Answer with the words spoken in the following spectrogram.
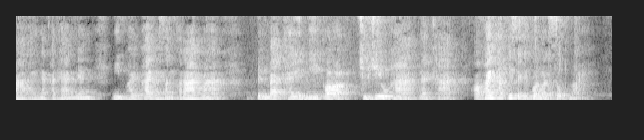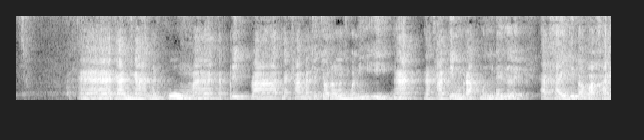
บายๆนะคะ แถมยังมีไพ่ไพ่พระสังฆราชมา เป็นแบ็คให้อย่างนี้ก็ชิวๆค่ะนะคะ ขอไพ่ทักพิเศษให้คนวันศุกร์หน่อย อ่าการงานมันพุ่งมากนะปริปราดนะคะ มันจะเจริญกว่านี้อีกนะนะคะ เตรียมรับมือได้เลย ถ้าใครที่แบบว่าขาย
